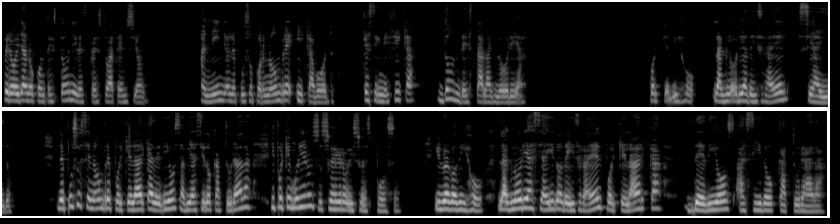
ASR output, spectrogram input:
pero ella no contestó ni les prestó atención. Al niño le puso por nombre Icabod, que significa ¿dónde está la gloria? Porque dijo, la gloria de Israel se ha ido. Le puso ese nombre porque el arca de Dios había sido capturada y porque murieron su suegro y su esposo. Y luego dijo, la gloria se ha ido de Israel porque el arca de Dios ha sido capturada.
